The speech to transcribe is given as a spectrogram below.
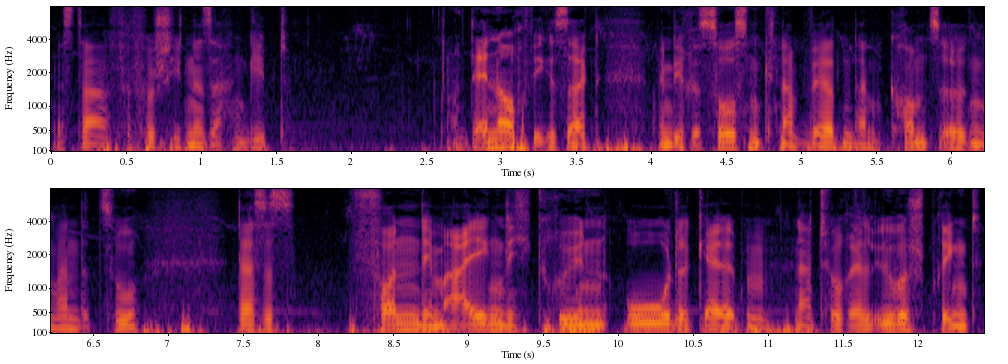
es da für verschiedene Sachen gibt. Und dennoch, wie gesagt, wenn die Ressourcen knapp werden, dann kommt es irgendwann dazu, dass es von dem eigentlich grünen oder gelben naturell überspringt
